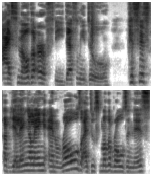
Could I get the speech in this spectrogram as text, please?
I smell the earthy. Definitely do consists of ylang and rolls. I do smell the rolls in this.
